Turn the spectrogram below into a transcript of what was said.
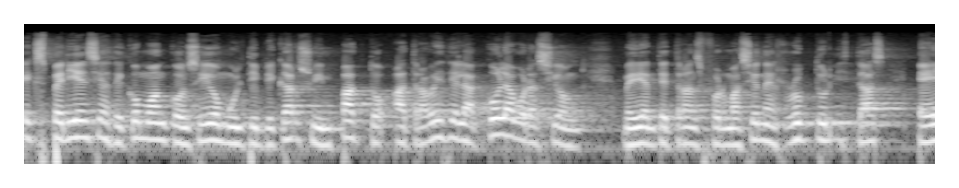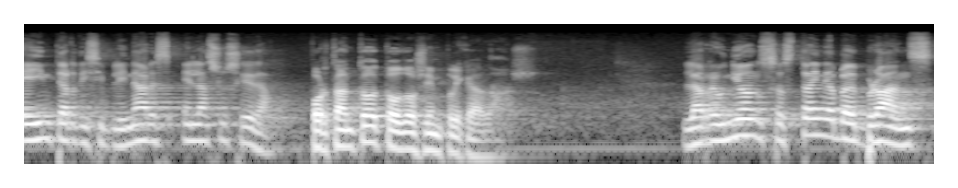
experiencias de cómo han conseguido multiplicar su impacto a través de la colaboración mediante transformaciones rupturistas e interdisciplinares en la sociedad. Por tanto, todos implicados. La reunión Sustainable Brands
